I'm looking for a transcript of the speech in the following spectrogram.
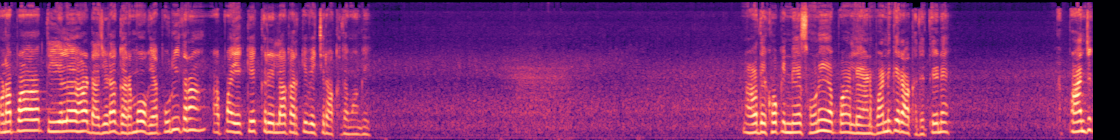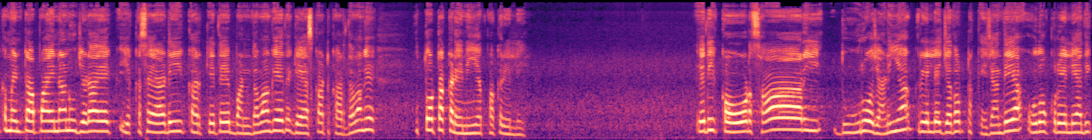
ਹੁਣ ਆਪਾਂ ਤੇਲ ਸਾਡਾ ਜਿਹੜਾ ਗਰਮ ਹੋ ਗਿਆ, ਪੂਰੀ ਤਰ੍ਹਾਂ ਆਪਾਂ ਇੱਕ ਇੱਕ ਕਰੇਲਾ ਕਰਕੇ ਵਿੱਚ ਰੱਖ ਦਵਾਂਗੇ। ਆਹ ਦੇਖੋ ਕਿੰਨੇ ਸੋਹਣੇ ਆਪਾਂ ਲੈਣ ਬੰਨ ਕੇ ਰੱਖ ਦਿੱਤੇ ਨੇ। ਪੰਜ ਕੁ ਮਿੰਟ ਆਪਾਂ ਇਹਨਾਂ ਨੂੰ ਜਿਹੜਾ ਇਹ ਇੱਕ ਸਾਈਡ ਹੀ ਕਰਕੇ ਤੇ ਬਣ ਦੇਵਾਂਗੇ ਤੇ ਗੈਸ ਘੱਟ ਕਰ ਦੇਵਾਂਗੇ, ਉੱਤੋਂ ਢੱਕਣੇ ਨਹੀਂ ਆਪਾਂ ਕਰੇਲੇ। ਇਹਦੀ ਕੌੜ ਸਾਰੀ ਦੂਰ ਹੋ ਜਾਣੀ ਆ, ਕਰੇਲੇ ਜਦੋਂ ਢੱਕੇ ਜਾਂਦੇ ਆ, ਉਦੋਂ ਕਰੇਲਿਆਂ ਦੀ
